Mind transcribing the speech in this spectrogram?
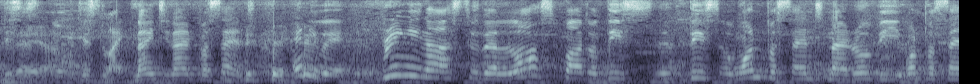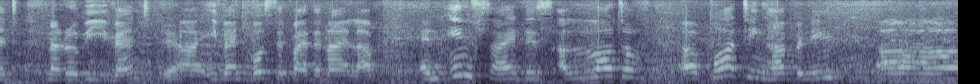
This is Yeah, yeah. this is like 99%. anyway, bringing us to the last part of this this 1% Nairobi 1% Nairobi event, Yeah. uh, event hosted by the Nailab. And inside there's a lot of uh, partying happening. Uh,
